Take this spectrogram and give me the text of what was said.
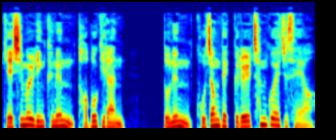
게시물 링크는 더보기란 또는 고정 댓글을 참고해주세요.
